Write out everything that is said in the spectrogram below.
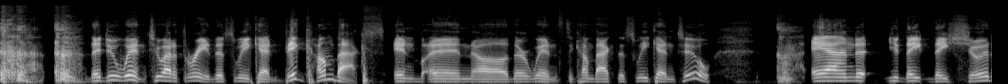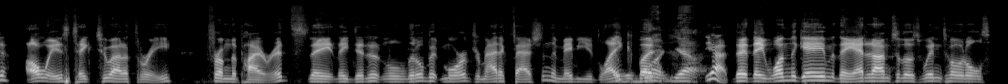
they do win two out of three this weekend. Big comebacks in in uh, their wins to come back this weekend too. And you, they they should always take two out of three from the Pirates. They they did it in a little bit more dramatic fashion than maybe you'd like, but Won, yeah, yeah, they, they won the game. They added on to those win totals,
